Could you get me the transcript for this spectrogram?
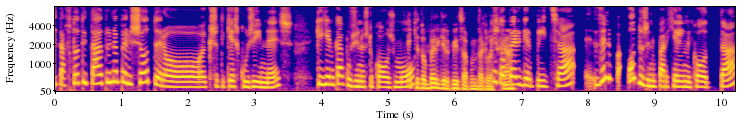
η ταυτότητά του είναι περισσότερο εξωτικές κουζίνες και γενικά κουζίνες του κόσμου. Ε, και το burger pizza που είναι τα και κλασικά. το burger pizza. Ε, Δεν, υπά- όντως δεν υπάρχει ελληνικότητα.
